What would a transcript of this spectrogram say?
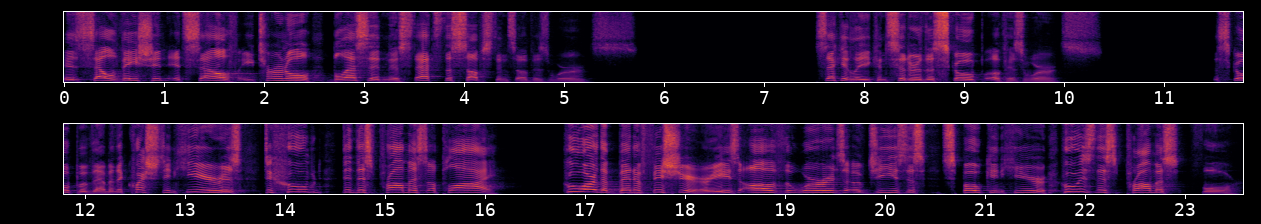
is salvation itself, eternal blessedness. That's the substance of his words. Secondly, consider the scope of his words. The scope of them. And the question here is to whom did this promise apply? Who are the beneficiaries of the words of Jesus spoken here? Who is this promise for?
